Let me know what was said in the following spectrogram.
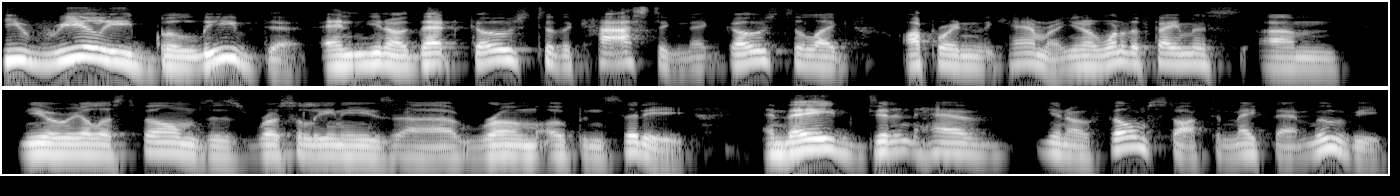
he really believed it and you know that goes to the casting that goes to like operating the camera you know one of the famous um neorealist films is rossellini's uh, rome open city and they didn't have you know film stock to make that movie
